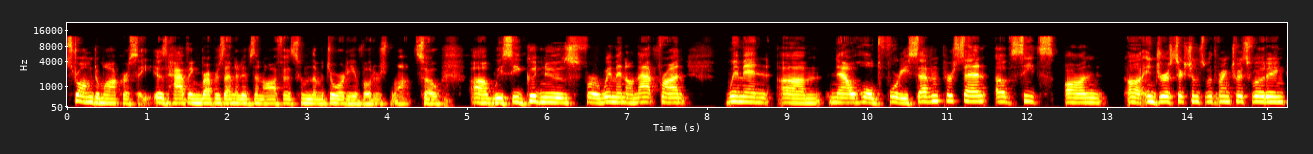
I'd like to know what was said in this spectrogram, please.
strong democracy is having representatives in office whom the majority of voters want. So uh, we see good news for women on that front. Women um, now hold 47% of seats on uh, in jurisdictions with ranked choice voting,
